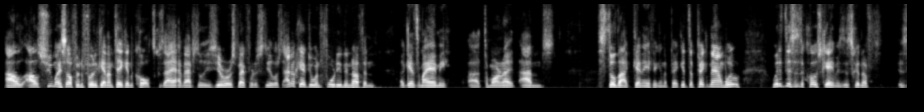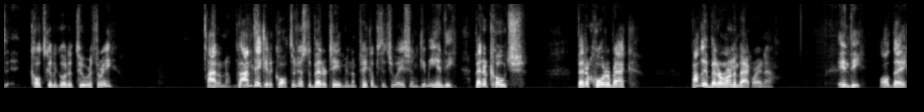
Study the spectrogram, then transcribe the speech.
I'll I'll shoot myself in the foot again. I'm taking the Colts because I have absolutely zero respect for the Steelers. I don't care if they win forty to nothing against Miami uh, tomorrow night. I'm still not getting anything in the pick. It's a pick now. What, what if this is a close game? Is this gonna is Colts gonna go to two or three? I don't know. I'm taking the Colts. They're just a better team in a pickup situation. Give me Indy. Better coach, better quarterback, probably a better running back right now. Indy all day.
